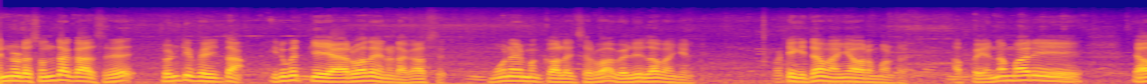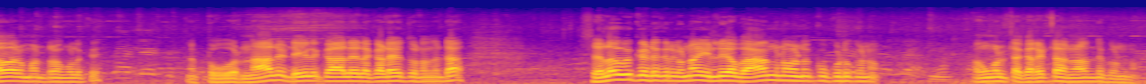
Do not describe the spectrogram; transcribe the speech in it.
என்னோடய சொந்த காசு டுவெண்ட்டி ஃபைவ் தான். இருபத்தி ஐயாயிரரூவா தான் என்னோடய காசு. மூணே முக்கால் லட்ச ரூபா வெளியில் வாங்கியிருக்கேன். வட்டிக்கு தான் வாங்கி வியாபாரம் பண்ணுறேன் அப்போ என்ன மாதிரி வியாபாரம் பண்ணுறவங்களுக்கு இப்போ ஒரு நாள் டெய்லி காலையில் கடையை திறந்துட்டா செலவுக்கு எடுக்கிறக்கணும் இல்லையா வாங்கினவனுக்கு கொடுக்கணும். அவங்கள்ட்ட கரெக்டாக நடந்துக்கணும்.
